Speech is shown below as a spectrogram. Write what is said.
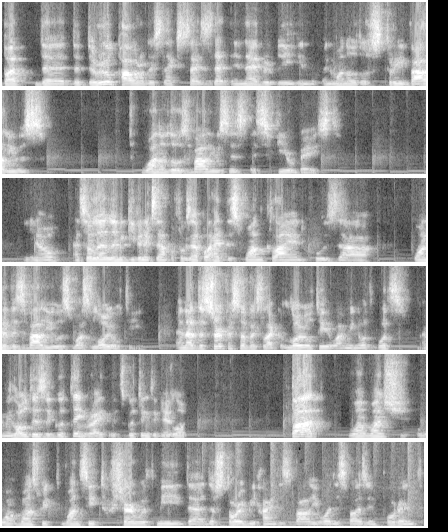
But the the, the real power of this exercise is that inevitably in, in one of those three values, one of those values is, is fear based you know? And so let, let me give you an example. For example i had this one client whose uh, one of his values was loyalty. And at the surface of it's like loyalty i mean what, what's i mean loyalty is a good thing right? It's a good thing to be yeah. loyal. But once once we once he shared with me the, the story behind this value what this value is important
